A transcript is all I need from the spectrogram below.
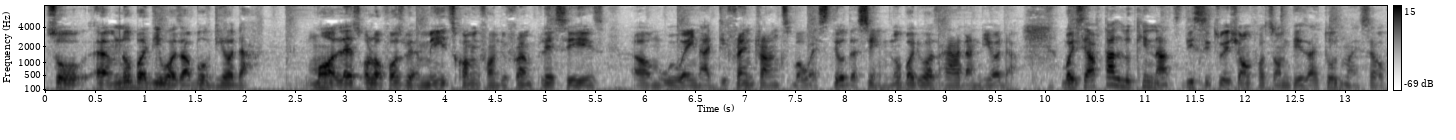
So um, nobody was above the other. More or less, all of us were mates coming from different places. Um, we were in our different ranks, but we're still the same. Nobody was higher than the other. But you see, after looking at this situation for some days, I told myself,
